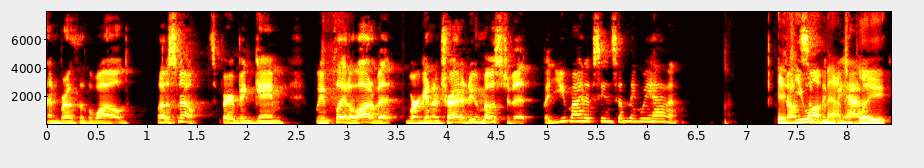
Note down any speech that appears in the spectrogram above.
in Breath of the Wild, let us know. It's a very big game. We've played a lot of it. We're going to try to do most of it, but you might have seen something we haven't. if done you want Matt to haven't. play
